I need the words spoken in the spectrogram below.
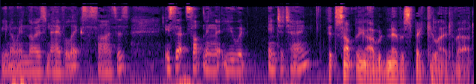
you know, in those naval exercises. Is that something that you would entertain? It's something I would never speculate about.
